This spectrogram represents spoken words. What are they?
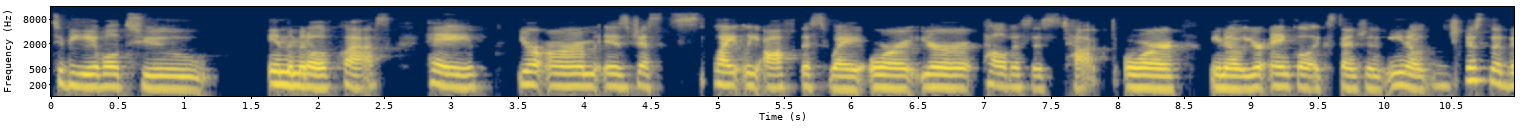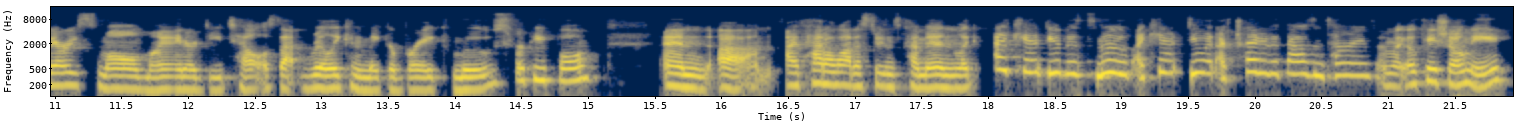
to be able to, in the middle of class, hey, your arm is just slightly off this way or your pelvis is tucked or you know your ankle extension you know just the very small minor details that really can make or break moves for people. And um, i've had a lot of students come in like i can't do this move. I can't do it. I've tried it a thousand times. I'm like okay show me.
